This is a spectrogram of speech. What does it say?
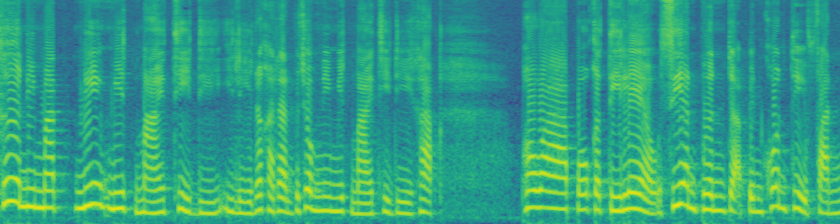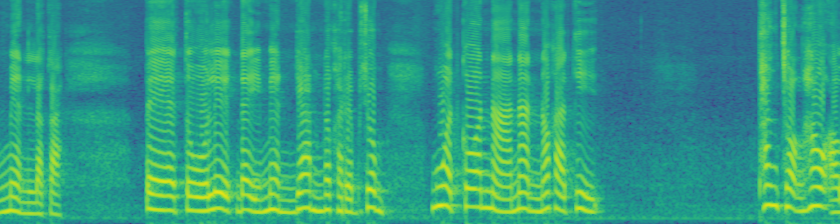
คือนิมัตนิมิตหมายที่ดีอีหลีเนาะค่ะท่านผู้ชมนิมิตหมายที่ดีครับเพราะว่าปกติแล้วเซียนเพิ่นจะเป็นคนที่ฝันแม่นล่ะค่ะแปลตัวเลขได้แม่นย่ำเนาะค่ะท่านผู้ชม งวดก่อนหนานั่นเนาะค่ะที่ทั้งช่องเฮาเอา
